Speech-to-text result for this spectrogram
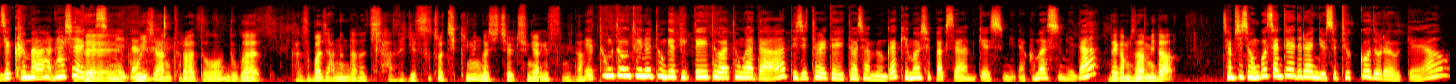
이제 그만 하셔야겠습니다. 네, 보이지 않더라도 누가 간섭하지 않는다도 자세히 스스로 지키는 것이 제일 중요하겠습니다. 네, 통통 튀는 통계 빅데이터와 통하다 디지털 데이터 전문가 김원식 박사와 함께했습니다. 고맙습니다. 네, 감사합니다. 잠시 정보센터에 들어간 뉴스 듣고 돌아올게요.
